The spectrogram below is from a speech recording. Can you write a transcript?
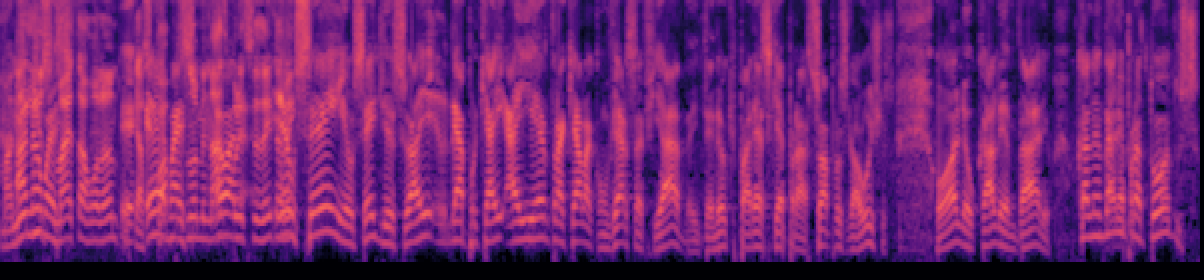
Mas nem isso mais tá rolando, porque as Copas nominadas por esses aí também. Eu sei, eu sei disso. Aí, né, porque aí, aí entra aquela conversa fiada, entendeu? Que parece que é pra, só para os gaúchos. Olha, o calendário. O calendário é para todos.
